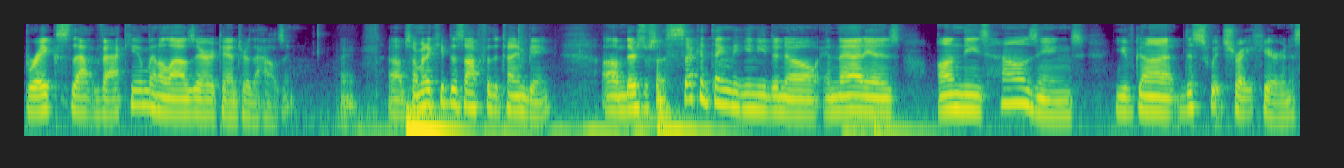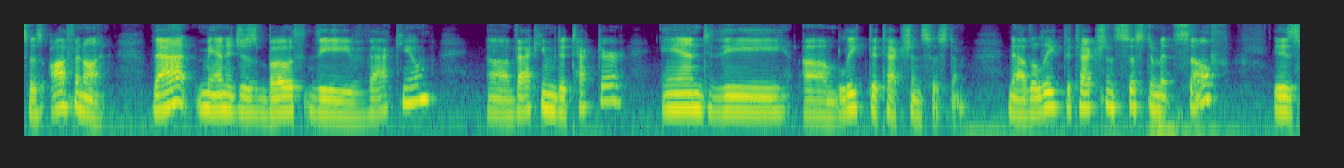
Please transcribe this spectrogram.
breaks that vacuum and allows air to enter the housing okay? um, so I'm going to keep this off for the time being. Um, there's a second thing that you need to know and that is on these housings you've got this switch right here and it says off and on that manages both the vacuum, uh, vacuum detector, and the um, leak detection system. Now, the leak detection system itself is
